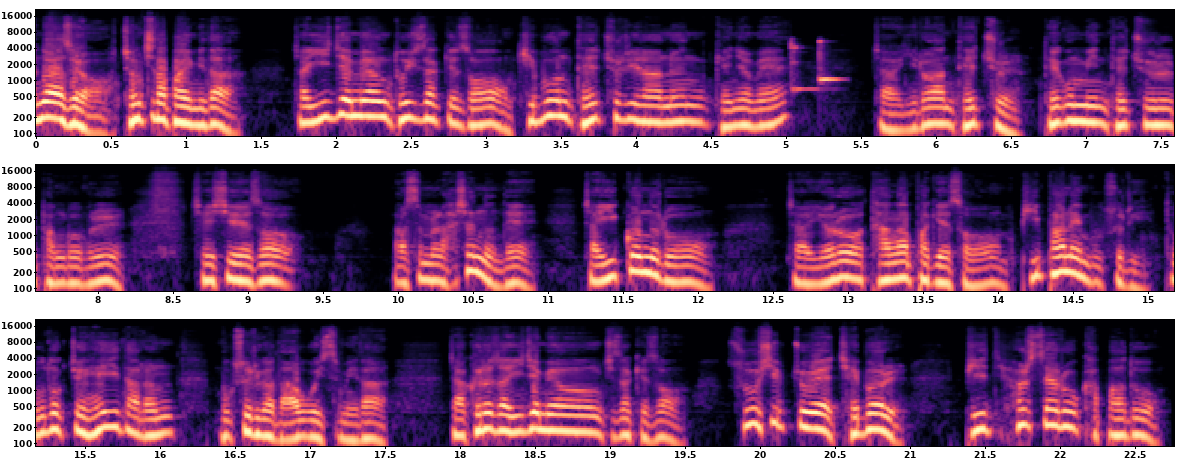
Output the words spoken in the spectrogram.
안녕하세요. 정치다파입니다. 자, 이재명 도지사께서 기본 대출이라는 개념의 자, 이러한 대출, 대국민 대출 방법을 제시해서 말씀을 하셨는데, 자, 이 건으로 자, 여러 당합학에서 비판의 목소리, 도덕적 해이다라는 목소리가 나오고 있습니다. 자, 그러자 이재명 지사께서 수십 조의 재벌 빚 혈세로 갚아도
